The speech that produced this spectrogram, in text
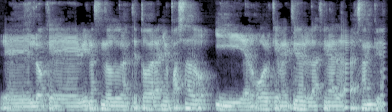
eh, lo que vino haciendo durante todo el año pasado y el gol que metió en la final de la Champions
